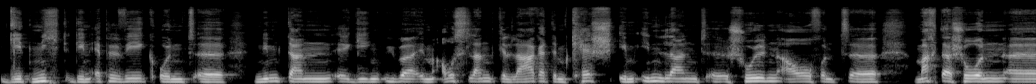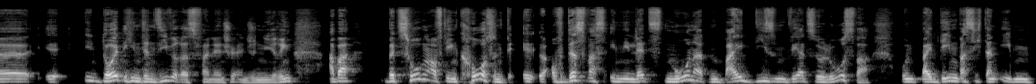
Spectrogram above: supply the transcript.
geht nicht den Apple-Weg und äh, nimmt dann äh, gegenüber im Ausland gelagertem Cash im Inland äh, Schulden auf und äh, macht da schon äh, deutlich intensiveres Financial Engineering. Aber bezogen auf den Kurs und äh, auf das, was in den letzten Monaten bei diesem Wert so los war und bei dem, was sich dann eben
